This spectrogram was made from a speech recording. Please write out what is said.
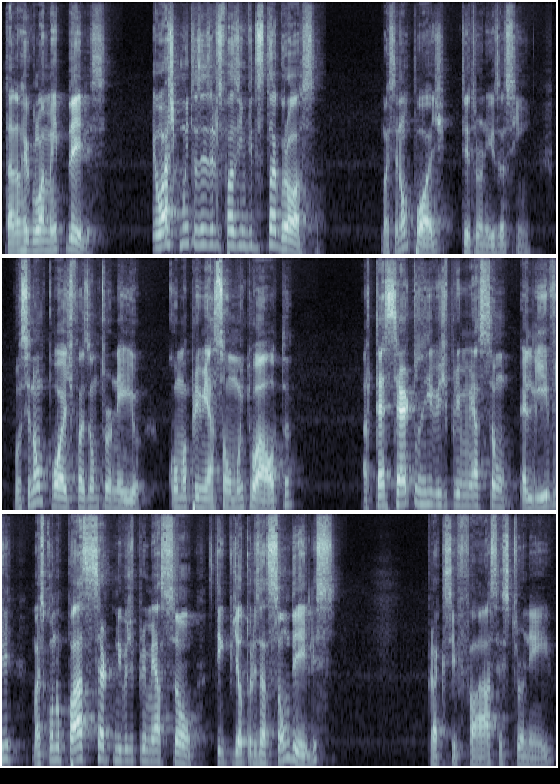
Tá no regulamento deles. Eu acho que muitas vezes eles fazem vista grossa, mas você não pode ter torneios assim. Você não pode fazer um torneio com uma premiação muito alta. Até certos níveis de premiação é livre, mas quando passa certo nível de premiação, você tem que pedir autorização deles para que se faça esse torneio.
